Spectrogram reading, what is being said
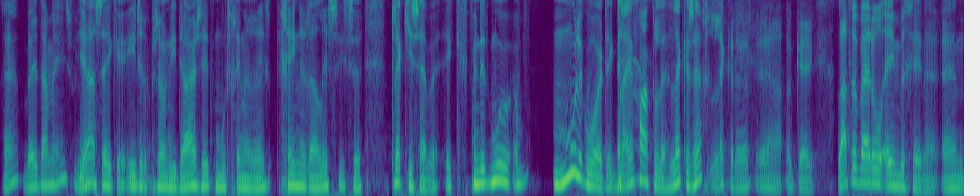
Hè? Ben je het daarmee eens? ja zeker. Iedere persoon die daar zit moet genera- generalistische trekjes hebben. Ik vind dit moe- een moeilijk woord. Ik blijf hakkelen. Lekker zeg. Lekker hoor. Ja, oké. Laten we bij rol 1 beginnen. En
